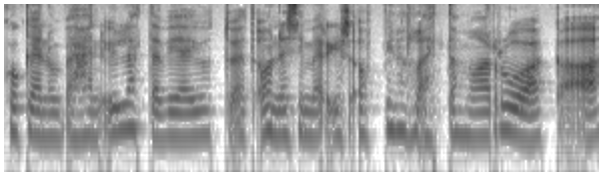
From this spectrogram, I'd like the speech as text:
kokenut vähän yllättäviä juttuja, että on esimerkiksi oppinut laittamaan ruokaa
